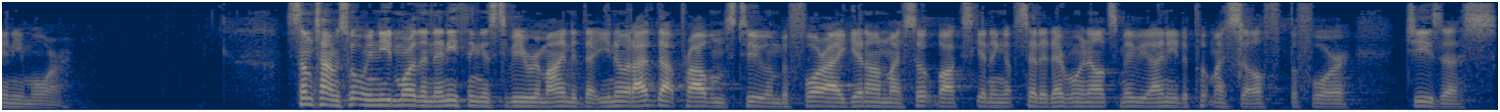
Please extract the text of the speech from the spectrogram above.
anymore. Sometimes what we need more than anything is to be reminded that, you know what, I've got problems too, and before I get on my soapbox getting upset at everyone else, maybe I need to put myself before Jesus.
